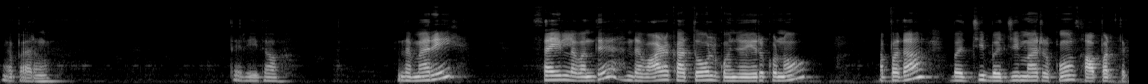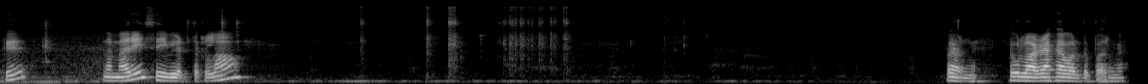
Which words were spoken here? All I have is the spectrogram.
இங்கே பாருங்கள் தெரியுதா? இந்த மாதிரி சைடில் வந்து அந்த வாழைக்காய் தோல் கொஞ்சம் இருக்கணும். அப்போ தான் பஜ்ஜி பஜ்ஜி மாதிரி இருக்கும் சாப்பிட்றதுக்கு. இந்த மாதிரி செய்வி எடுத்துக்கலாம். பாருங்கள் எவ்வளோ அழகாக வருது பாருங்கள்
